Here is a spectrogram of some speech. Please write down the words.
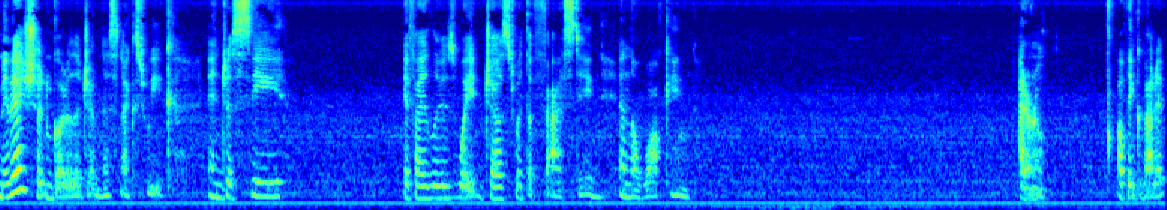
maybe I shouldn't go to the gym this next week and just see if I lose weight just with the fasting and the walking. I don't know. I'll think about it.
